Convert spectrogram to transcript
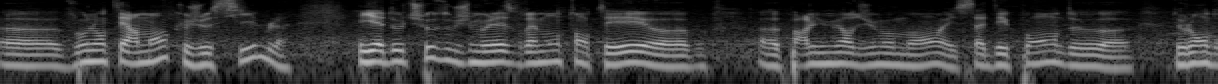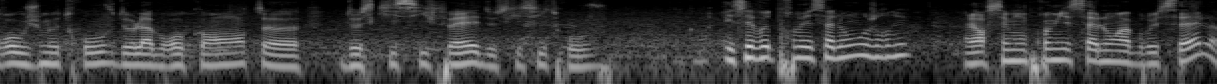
volontairement, que je cible, et il y a d'autres choses où je me laisse vraiment tenter euh, euh, par l'humeur du moment et ça dépend de, euh, de l'endroit où je me trouve, de la brocante, de ce qui s'y fait, de ce qui s'y trouve. Et c'est votre premier salon aujourd'hui? Alors c'est mon premier salon à Bruxelles.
